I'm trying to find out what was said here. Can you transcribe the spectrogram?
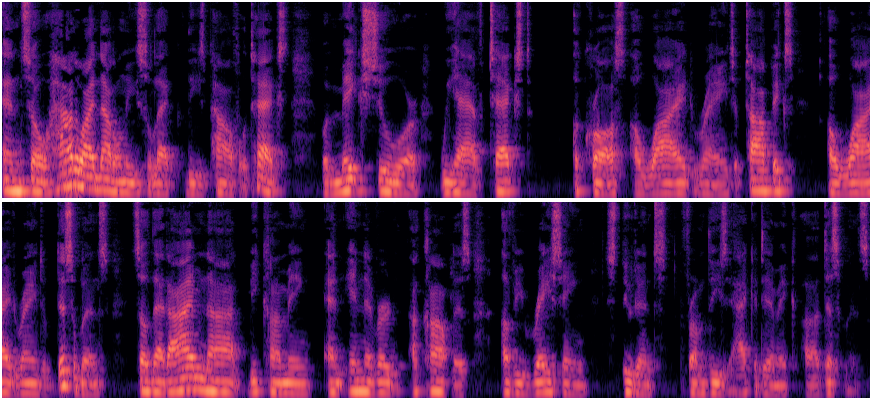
And so, how do I not only select these powerful texts, but make sure we have text across a wide range of topics, a wide range of disciplines, so that I'm not becoming an inadvertent accomplice of erasing students from these academic uh, disciplines.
